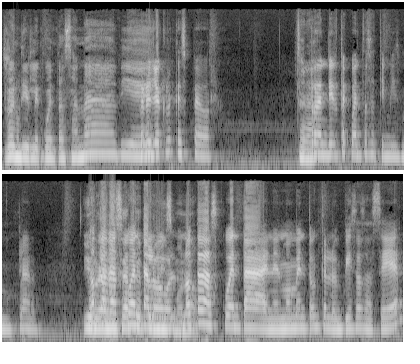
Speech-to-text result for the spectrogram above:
rendirle cuentas a nadie. Pero yo creo que es peor. Rendirte cuentas a ti mismo, claro no te das cuenta luego, ¿no? te das cuenta en el momento en que lo empiezas a hacer,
